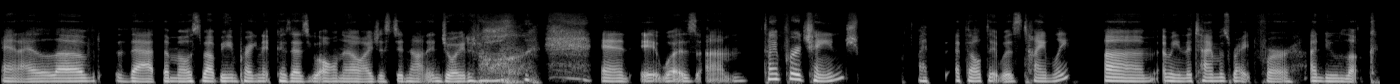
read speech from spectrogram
And I loved that the most about being pregnant because, as you all know, I just did not enjoy it at all. and it was um, time for a change. I, I felt it was timely. Um, I mean, the time was right for a new look.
